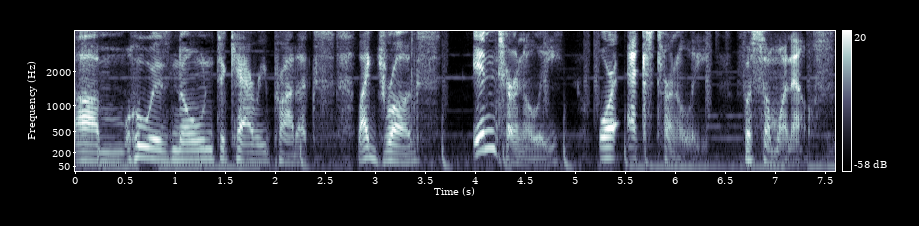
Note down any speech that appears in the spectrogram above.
um, who is known to carry products like drugs internally or externally for someone else.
